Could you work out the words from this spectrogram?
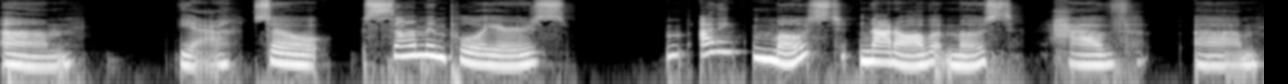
Um, yeah. So some employers, I think most, not all, but most, have um,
